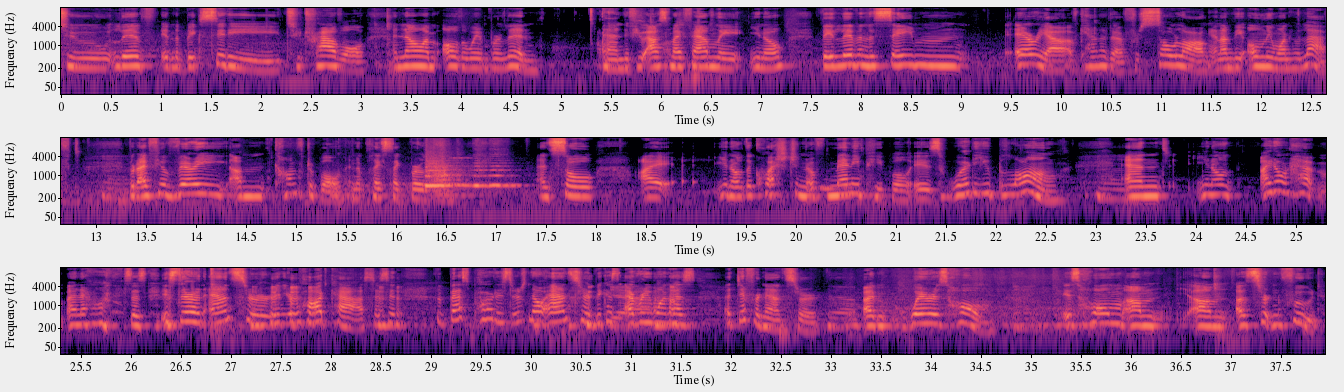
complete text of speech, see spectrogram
to live in the big city, to travel, and now I'm all the way in Berlin. And if you ask my family, you know, they live in the same area of Canada for so long, and I'm the only one who left. But I feel very um, comfortable in a place like Berlin. And so I, you know, the question of many people is where do you belong? And, you know, I don't have, and everyone says, Is there an answer in your podcast? I said, The best part is there's no answer because everyone has a different answer. I'm, where is home? Is home um, um, a certain food?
